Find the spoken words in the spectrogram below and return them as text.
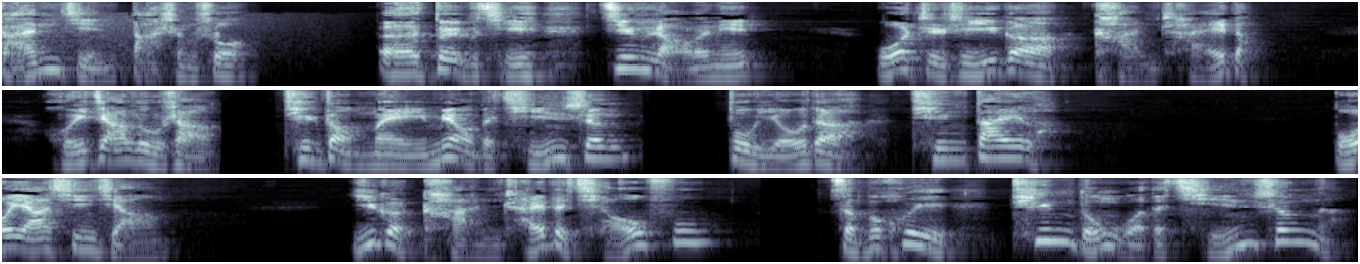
赶紧大声说：“呃，对不起，惊扰了您。我只是一个砍柴的，回家路上听到美妙的琴声，不由得听呆了。”伯牙心想。一个砍柴的樵夫怎么会听懂我的琴声呢？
